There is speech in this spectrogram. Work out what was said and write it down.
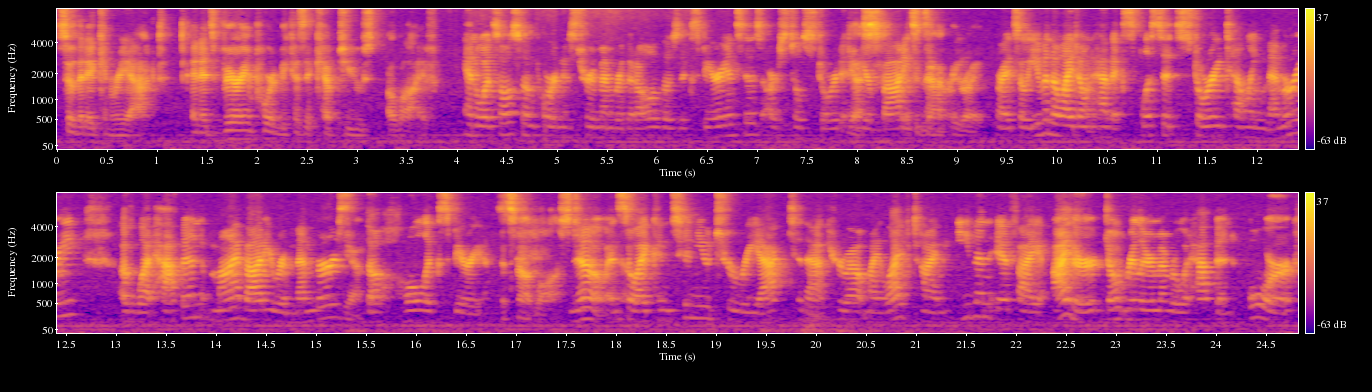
so that it can react. And it's very important because it kept you alive. And what's also important is to remember that all of those experiences are still stored in yes, your body's exactly memory. Right. Right. So even though I don't have explicit storytelling memory of what happened, my body remembers yeah. the whole experience. It's not lost. No. And yeah. so I continue to react to that throughout my lifetime, even if I either don't really remember what happened or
